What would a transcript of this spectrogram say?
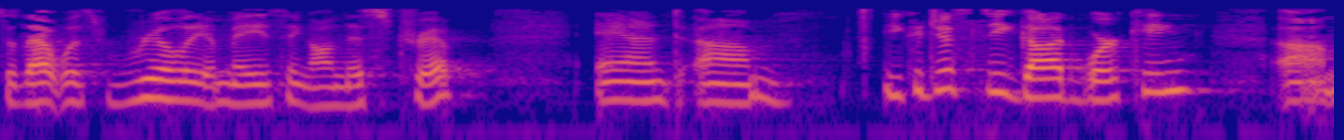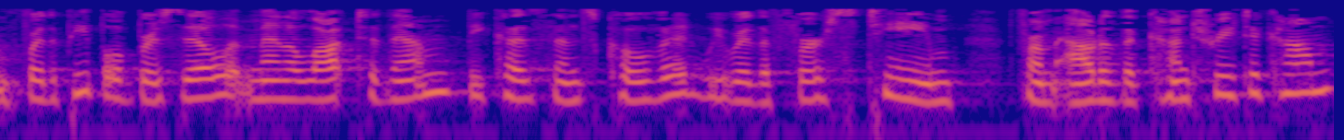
So that was really amazing on this trip. And um, you could just see God working. Um, for the people of Brazil, it meant a lot to them because since COVID, we were the first team from out of the country to come.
